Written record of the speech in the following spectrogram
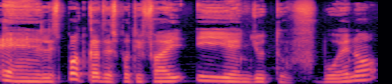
en el podcast de Spotify y en YouTube. Bueno,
